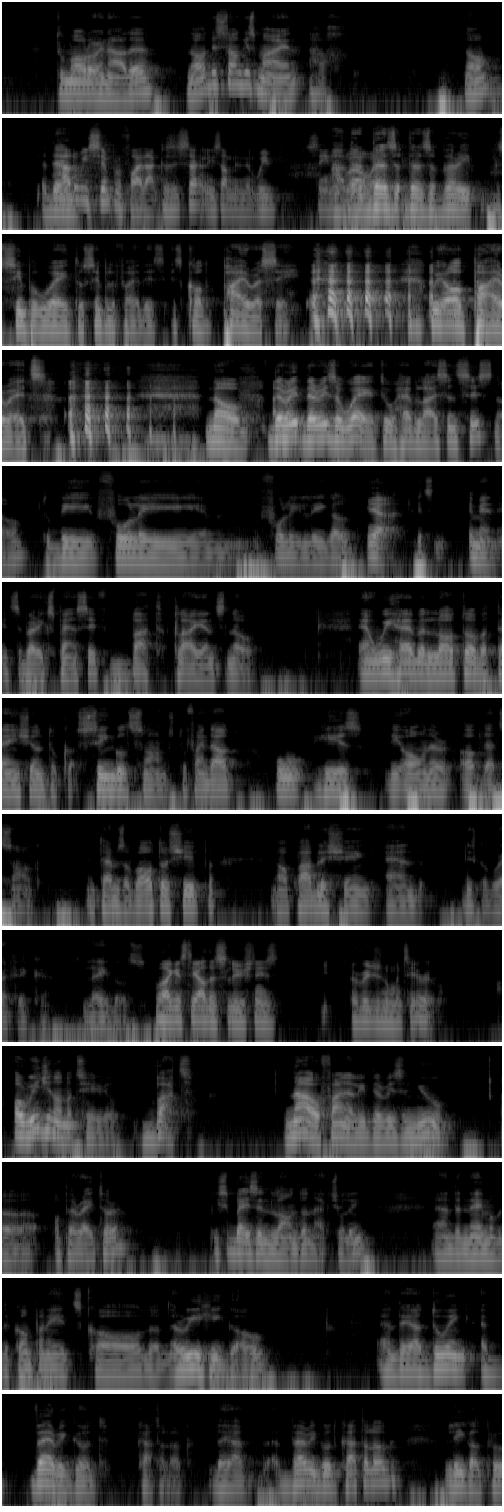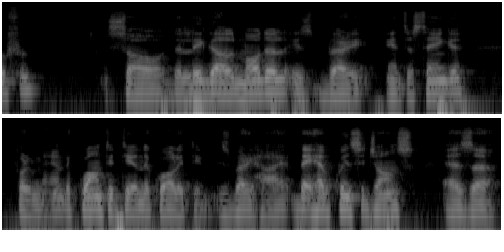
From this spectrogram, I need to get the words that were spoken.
tomorrow another. No, this song is mine. Oh. No, then, How do we simplify that? Because it's certainly something that we've seen as uh, well. There, there's, a, there's a very simple way to simplify this. It's called piracy. We're all pirates. no, there is, there is a way to have licenses, no, to be fully um, fully legal. Yeah. It's I mean, it's very expensive, but clients know. And we have a lot of attention to single songs to find out who is the owner of that song in terms of authorship, now publishing, and discographic labels. Well, I guess the other solution is original material. Original material, but now finally there is a new uh, operator. It's based in London actually, and the name of the company it's called uh, Rehegoo, and they are doing a very good catalog. They have a very good catalog, legal proof. So the legal model is very interesting. For them, the quantity and the quality is very high. They have Quincy Jones as a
